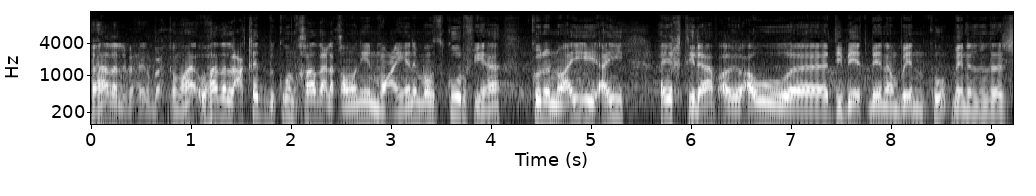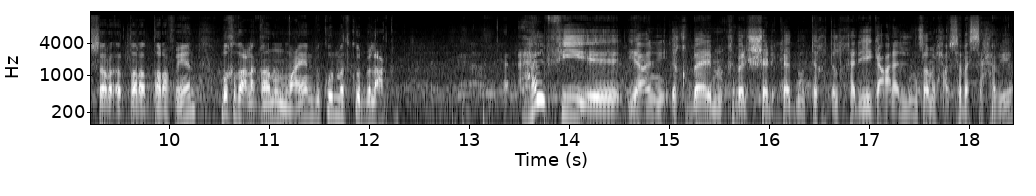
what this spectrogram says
فهذا اللي بح- بحكمه وهذا العقد بيكون خاضع لقوانين معينة مذكور فيها بيكون إنه اي اي أي اختلاف أو أو آه، ديبيت بينه وبينكم بين الطرفين بيخضع لقانون معين بيكون مذكور بالعقد هل في آه، يعني إقبال من قبل الشركات منطقة الخليج على النظام الحوسبه السحابية؟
